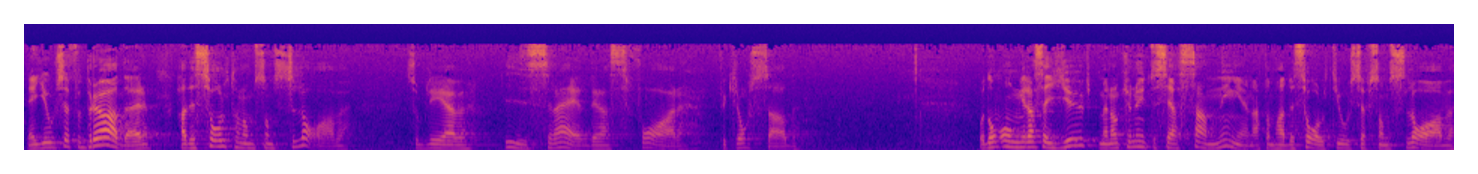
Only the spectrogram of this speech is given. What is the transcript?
När Josef bröder hade sålt honom som slav så blev Israel, deras far, förkrossad. Och de ångrade sig djupt, men de kunde inte säga sanningen att de hade sålt Josef som slav.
